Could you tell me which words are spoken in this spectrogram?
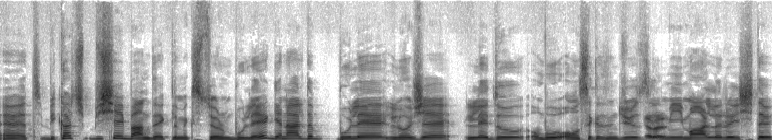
Evet birkaç bir şey ben de eklemek istiyorum Bule'ye. Genelde Bule, Loje, Ledu bu 18. yüzyıl evet. mimarları işte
